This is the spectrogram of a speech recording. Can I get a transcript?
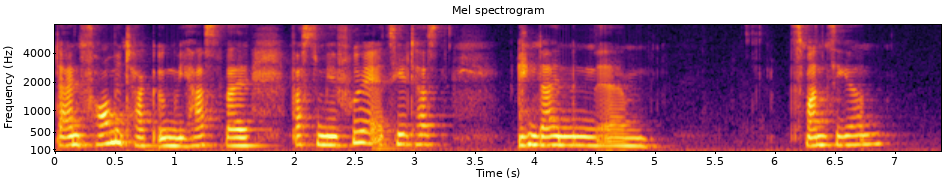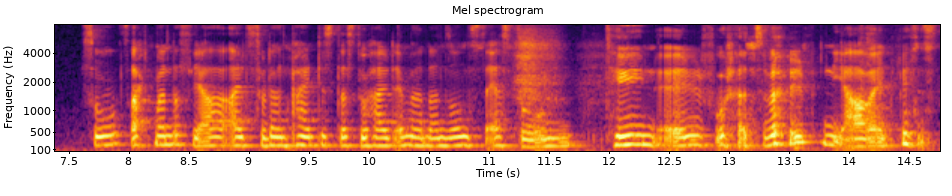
deinen Vormittag irgendwie hast, weil was du mir früher erzählt hast, in deinen ähm, 20ern, so sagt man das ja, als du dann meintest, dass du halt immer dann sonst erst so um 10, 11 oder 12 in die Arbeit bist.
